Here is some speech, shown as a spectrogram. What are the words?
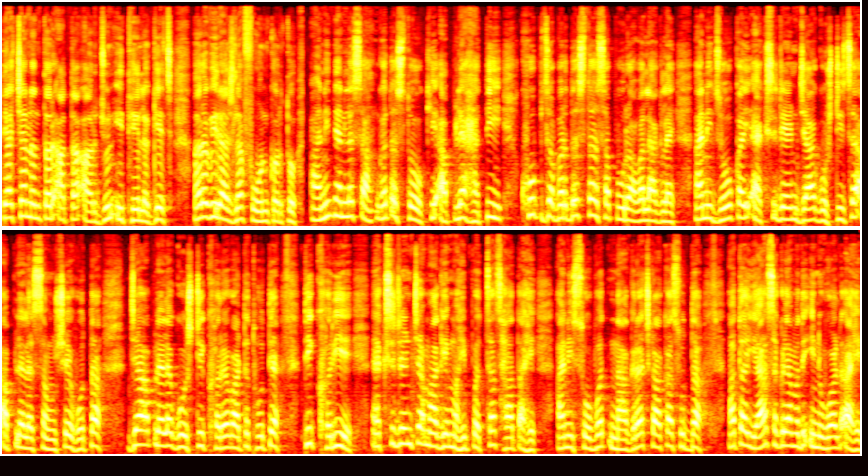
त्याच्यानंतर आता अर्जुन इथे लगेच रविराजला फोन करतो आणि त्यांना सांगत असतो की आपल्या हाती खूप जबरदस्त असा पुरावा लागलाय आणि जो काही ॲक्सिडेंट ज्या गोष्टी गोष्टीचा आपल्याला संशय होता. ज्या आपल्याला गोष्टी खरं वाटत होत्या ती खरी आहे. ॲक्सिडेंटच्या मागे महिपतचाच हात आहे आणि सोबत नागराज काकासुद्धा आता या सगळ्यामध्ये इन्वॉल्ड आहे.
